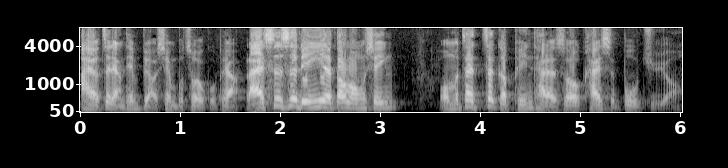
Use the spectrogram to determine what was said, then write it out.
还有这两天表现不错的股票。来，四四零一的东隆兴，我们在这个平台的时候开始布局哦，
